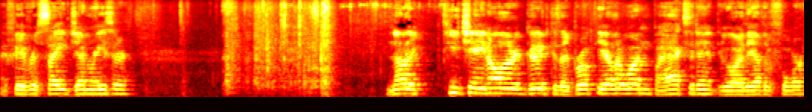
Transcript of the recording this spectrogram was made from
my favorite site, GenRacer. Another keychain holder, good because I broke the other one by accident, or the other four.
